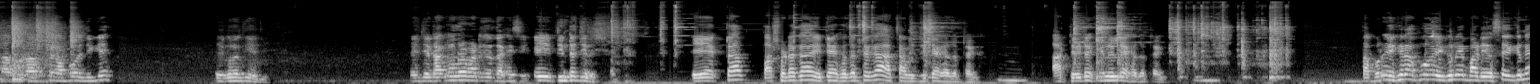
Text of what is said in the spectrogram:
তারপর আসছে আপু এদিকে এগুলো দিয়ে দিই। এই যে ডাকনালার বাড়িতে দেখাইছি এই তিনটা জিনিস। এই একটা পাঁচশো টাকা এটা এক হাজার টাকা আর চামচ দুইটা এক হাজার টাকা। আর এটা কিনে নিলে এক হাজার টাকা। তারপরে এখানে আপু এখানে বাড়ি আছে এখানে?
